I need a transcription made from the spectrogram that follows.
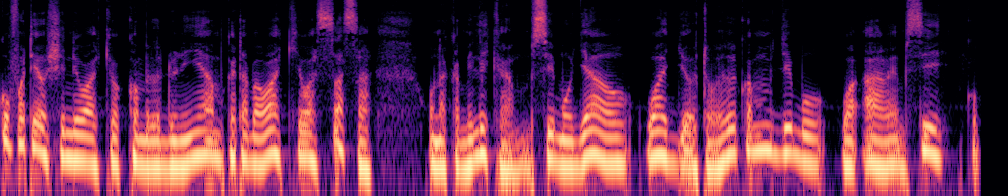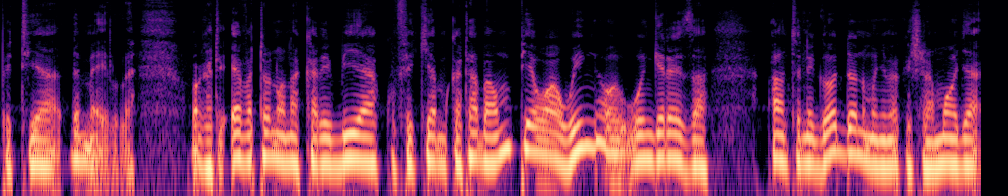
kufuatia ushindi wake wa kombe la dunia. Mkataba wake wa sasa unakamilika msimu ujao wa joto, kwa mujibu wa RMC kupitia The Mail. Wakati Everton wanakaribia kufikia mkataba mpya wa winga wa Uingereza Anthony Gordon mwenye miaka 21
